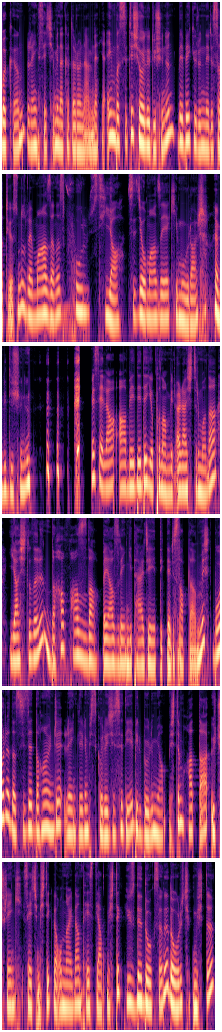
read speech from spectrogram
bakın renk seçimi ne kadar önemli. Ya en basiti şöyle düşünün. Bebek ürünleri satıyorsunuz ve mağazanız full siyah. Sizce o mağazaya kim uğrar? bir düşünün. Mesela ABD'de yapılan bir araştırmada yaşlıların daha fazla beyaz rengi tercih ettikleri saptanmış. Bu arada size daha önce renklerin psikolojisi diye bir bölüm yapmıştım. Hatta 3 renk seçmiştik ve onlardan test yapmıştık. %90'ı doğru çıkmıştı.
